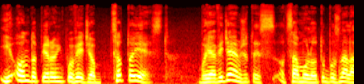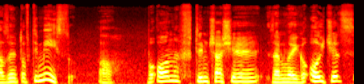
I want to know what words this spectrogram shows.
I on dopiero mi powiedział, co to jest. Bo ja wiedziałem, że to jest od samolotu, bo znalazłem to w tym miejscu. O, bo on w tym czasie, zarówno jego ojciec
